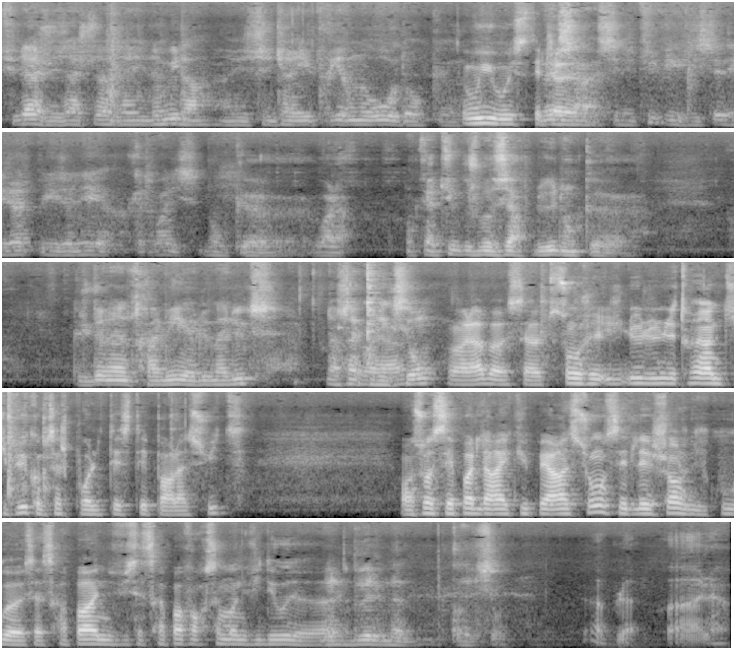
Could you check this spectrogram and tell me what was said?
celui-là, je les ai achetés dans les années 2000. Hein. C'est déjà les prix en euros. Donc, euh, oui, oui, c'était déjà. c'est des tubes qui existaient déjà depuis les années euh, 90. Donc, euh, voilà. Donc, un tube que je me sers plus. Donc, que je donne à notre ami Lumalux dans sa collection. Voilà, bah ça, de toute façon, je le nettoie un petit peu, comme ça je pourrai le tester par la suite. En soi, c'est pas de la récupération, c'est de l'échange, du coup, ça sera pas une, ça sera pas forcément une vidéo de. Même collection. Hop là, voilà.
